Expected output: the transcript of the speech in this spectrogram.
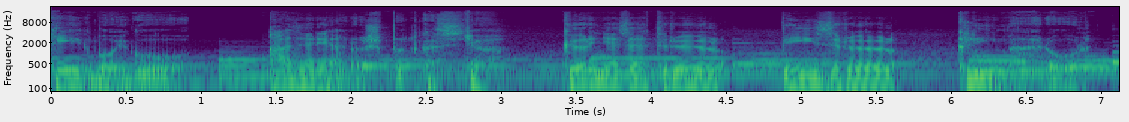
Kék bolygó Áder János podcastja. Környezetről, vízről, klímáról.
